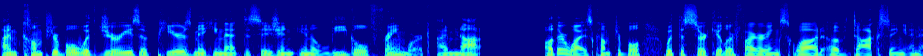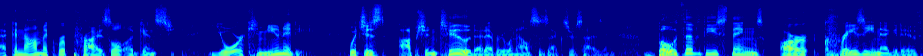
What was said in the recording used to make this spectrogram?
I'm comfortable with juries of peers making that decision in a legal framework. I'm not otherwise comfortable with the circular firing squad of doxing and economic reprisal against your community, which is option two that everyone else is exercising. Both of these things are crazy negative,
